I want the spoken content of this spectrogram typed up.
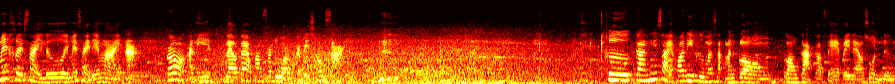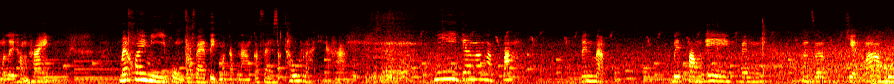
ไม่เคยใส่เลย ไม่ใส่ได้ไหมอะ ก็อันนี้แล้วแต่ความสะดวกแต่เบสชอบใส่ คือการที่ใส่ข้อดีคือมันสะมันกรองกรองกากกาแฟไปแล้วส่วนหนึ่งมันเลยทำให้ ไม่ค่อยมีผงกาแฟติดมากับน้ำกาแฟสักเท่าไหร่นะคะ นี่แก้วน่ารักปะเป็นแบบเบสปั๊มเองเป็นมันจะเขียนว่าบู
